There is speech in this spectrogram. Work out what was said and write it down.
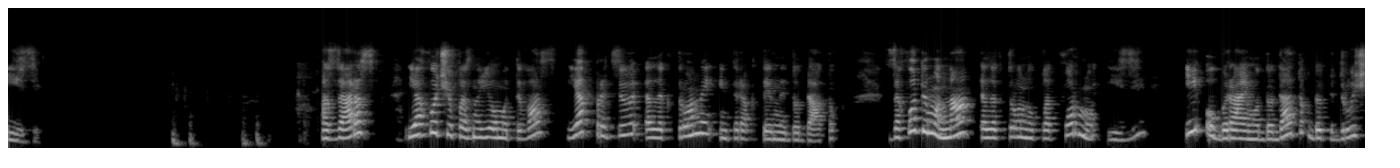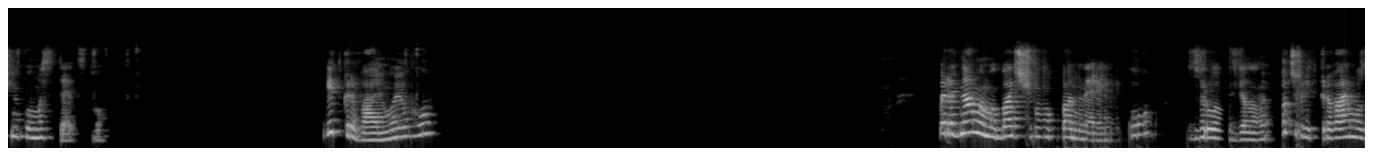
EASY. А зараз я хочу познайомити вас, як працює електронний інтерактивний додаток. Заходимо на електронну платформу EASY і обираємо додаток до підручнику мистецтво. Відкриваємо його. Перед нами ми бачимо панельку з розділами. Отже, відкриваємо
